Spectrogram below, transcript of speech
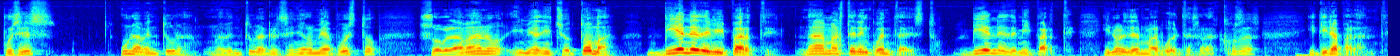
pues es una aventura, una aventura que el Señor me ha puesto sobre la mano y me ha dicho, toma, viene de mi parte, nada más ten en cuenta esto, viene de mi parte, y no le des más vueltas a las cosas y tira para adelante.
